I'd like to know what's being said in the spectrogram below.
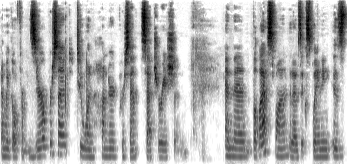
And we go from 0% to 100% saturation. And then the last one that I was explaining is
